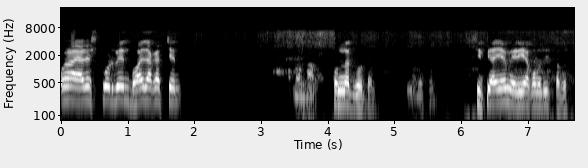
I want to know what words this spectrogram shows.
ওনারা অ্যারেস্ট করবেন ভয় দেখাচ্ছেন। সোমনাথ গৌতম। সিপিআইএম এরিয়া কমিটির সদস্য।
